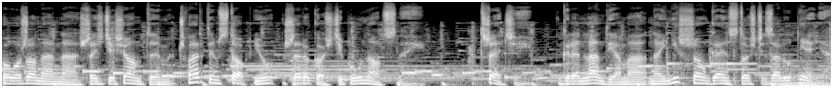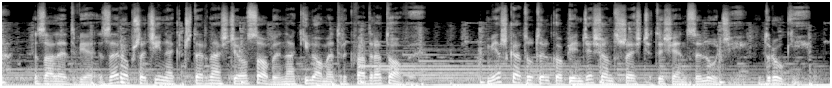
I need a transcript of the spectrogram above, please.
położona na 64 stopniu szerokości północnej. Trzeci. Grenlandia ma najniższą gęstość zaludnienia, zaledwie 0,14 osoby na kilometr kwadratowy. Mieszka tu tylko 56 tysięcy ludzi. Drugi.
